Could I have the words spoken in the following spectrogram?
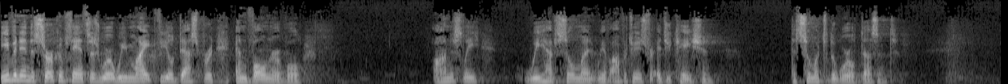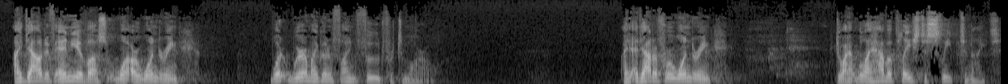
Even in the circumstances where we might feel desperate and vulnerable, honestly, we have so much, we have opportunities for education that so much of the world doesn't. I doubt if any of us are wondering, what, where am I going to find food for tomorrow? I, I doubt if we're wondering, do I, will I have a place to sleep tonight?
